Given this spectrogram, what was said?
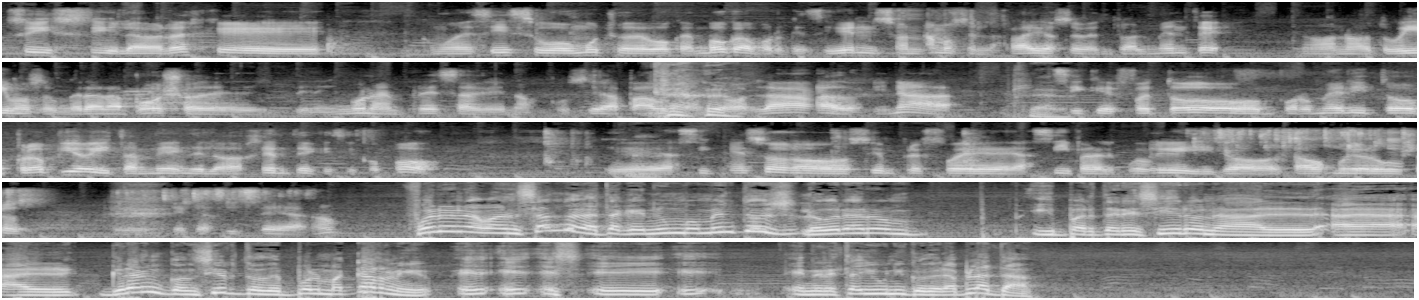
Sí, sí, la verdad es que, como decís, hubo mucho de boca en boca, porque si bien sonamos en las radios eventualmente, no, no tuvimos un gran apoyo de, ninguna empresa que nos pusiera pauta en todos lados ni nada. Así que fue todo por mérito propio y también de la gente que se copó. Eh, así que eso siempre fue así para el pueblo y lo, estamos muy orgullosos de, que así sea, ¿no? Fueron avanzando hasta que en un momento lograron y pertenecieron al, gran concierto de Paul McCartney es, eh, eh, en el Estadio Único de La Plata.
